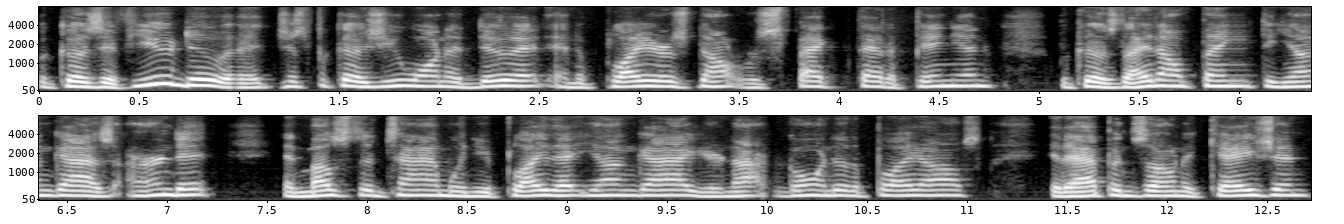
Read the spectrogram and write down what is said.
Because if you do it just because you want to do it and the players don't respect that opinion because they don't think the young guy's earned it, and most of the time when you play that young guy, you're not going to the playoffs. It happens on occasion.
